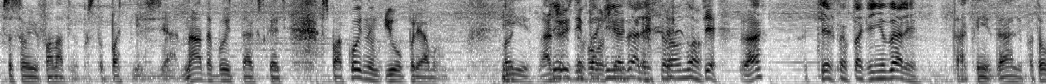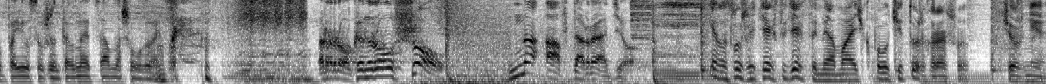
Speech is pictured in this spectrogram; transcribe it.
со своими фанатами поступать нельзя. Надо быть, так сказать, спокойным и упрямым. Но и от жизни текстов так и не получать... дали всё равно. Те- а? Текстов так и не дали. Так и не дали. Потом появился уже интернет, сам нашел говорит. Рок-н-ролл шоу на Авторадио. Не, ну слушай, тексты текстами, а маечку получить тоже хорошо. Чего ж не?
